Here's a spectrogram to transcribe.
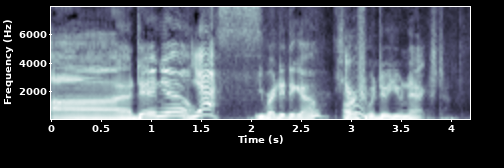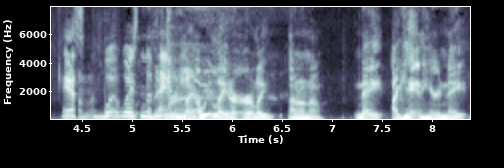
Uh, Danielle. Yes. You ready to go? Sure. Or should we do you next? Yes. wh- Where's I think we're late. Are Nathaniel? we late or early? I don't know. Nate, I can't hear Nate.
